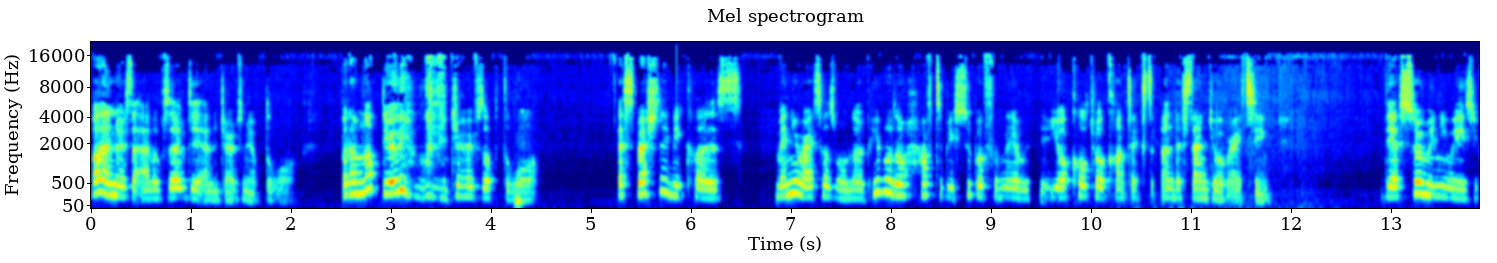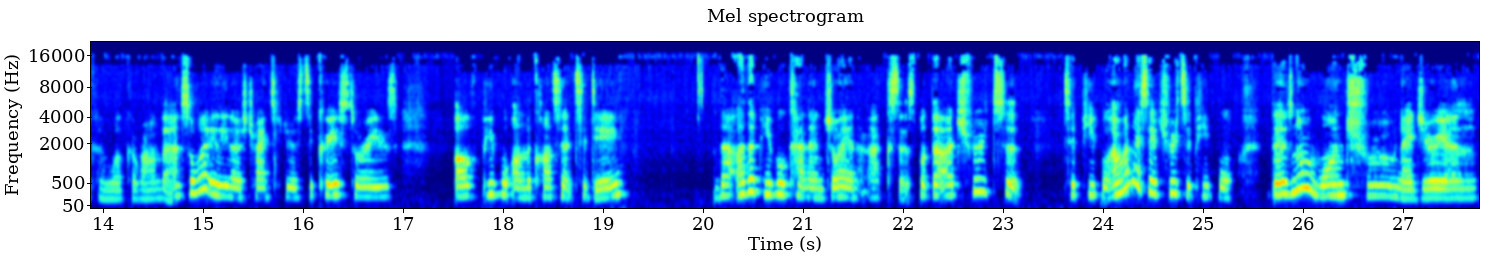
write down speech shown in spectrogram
All I know is that I've observed it and it drives me up the wall. But I'm not the only one it drives up the wall. Especially because many writers will know people don't have to be super familiar with your cultural context to understand your writing. There are so many ways you can work around that. And so, what Illino is trying to do is to create stories of people on the continent today that other people can enjoy and access, but that are true to, to people. And when I say true to people, there's no one true Nigerian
